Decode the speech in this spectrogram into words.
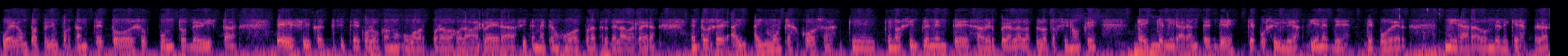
juega un papel importante todos esos puntos de vista. Eh, si, si, te colocan un jugador por abajo de la barrera, si te mete un jugador por atrás de la barrera. Entonces hay, hay muchas cosas que, que no simplemente saber pegarle a la pelota, sino que, hay que mirar antes de qué posibilidad tienes de, de poder mirar a dónde le quieres pegar.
